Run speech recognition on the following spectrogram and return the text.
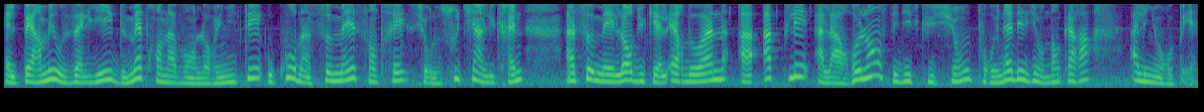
Elle permet aux alliés de mettre en avant leur unité au cours d'un sommet centré sur le soutien à l'Ukraine. Un sommet lors duquel Erdogan a appelé à la relance des discussions pour une adhésion d'Ankara à l'Union européenne.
